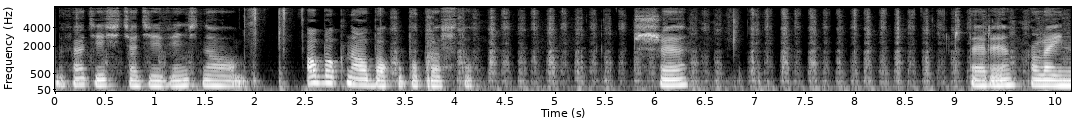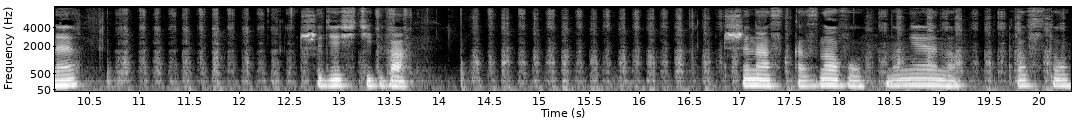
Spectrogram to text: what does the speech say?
29 no obok na oboku po prostu. 3 4 kolejny. 32 trzynastka znowu, no nie no, po prostu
